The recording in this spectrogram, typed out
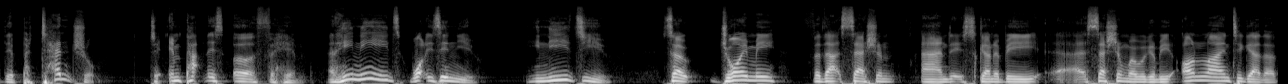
the potential to impact this earth for him. And he needs what is in you. He needs you. So join me for that session. And it's going to be a session where we're going to be online together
